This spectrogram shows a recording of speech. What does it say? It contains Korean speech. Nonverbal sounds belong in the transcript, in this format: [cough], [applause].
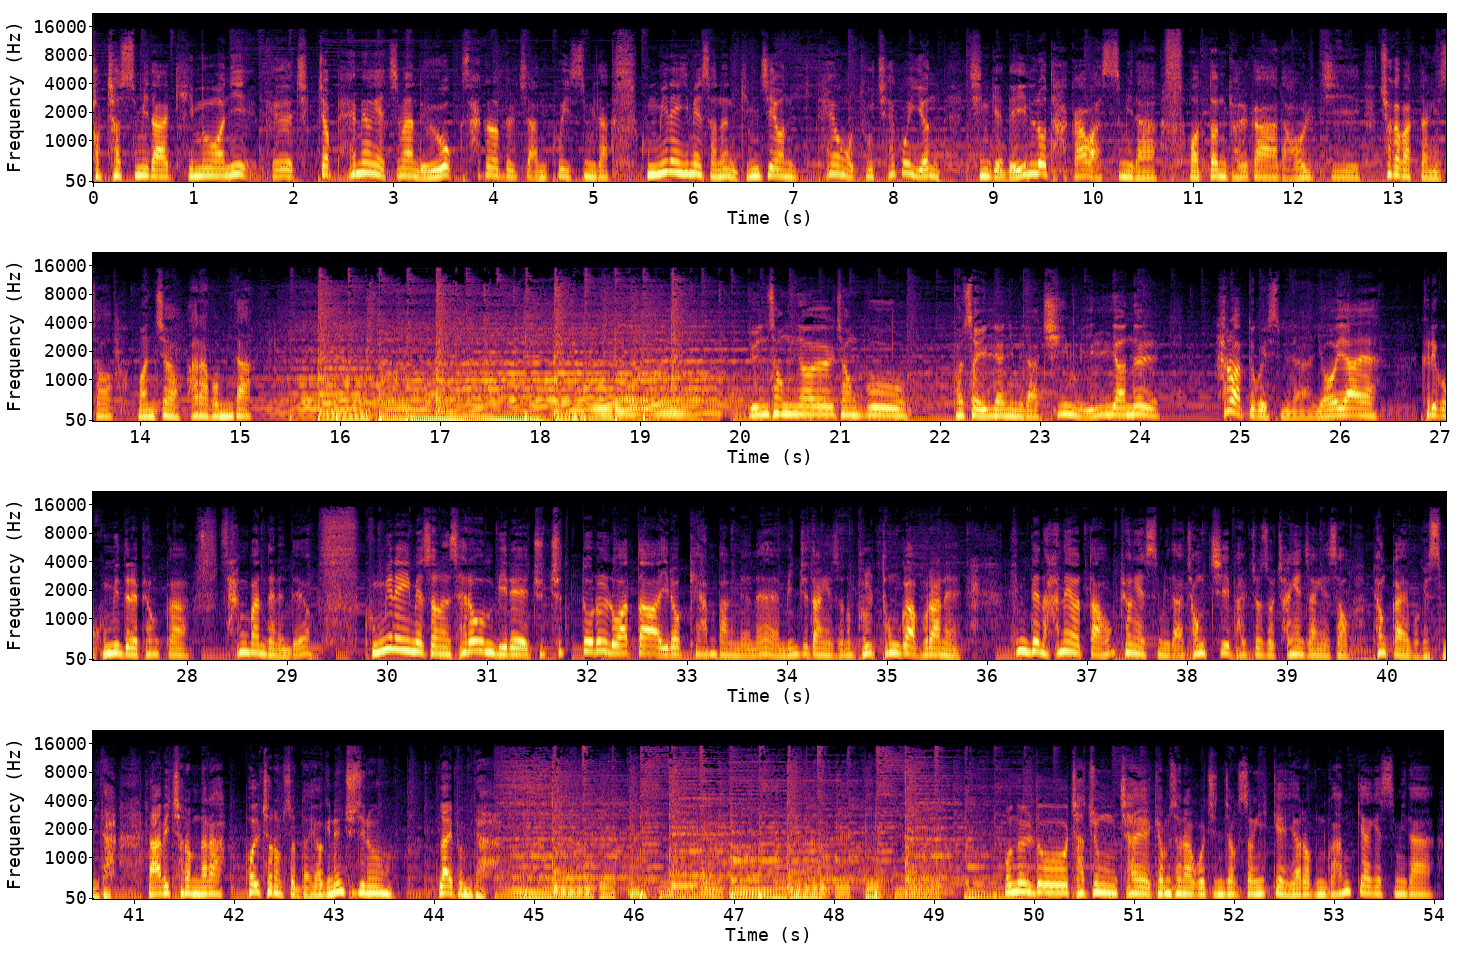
덮쳤습니다. 김 의원이 그 직접 해명했지만 의혹 사그러들지 않고 있습니다. 국민의힘에서는 김재원, 태영호 두 최고위원 징계 내일로 다가왔습니다. 어떤 결과 나올지 최가박당에서 먼저 알아봅니다. 윤석열 정부 벌써 1년입니다. 취임 1년을 하루 앞두고 있습니다. 여야 그리고 국민들의 평가 상반되는데요. 국민의힘에서는 새로운 미래의 주춧돌을 놓았다 이렇게 한 방면에 민주당에서는 불통과 불안에 힘든 한 해였다 혹평했습니다. 정치 발전소 장현장에서 평가해 보겠습니다. 나비처럼 날아 벌처럼 쏜다. 여기는 주진우 라이브입니다. 오늘도 자중차에 겸손하고 진정성 있게 여러분과 함께 하겠습니다.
